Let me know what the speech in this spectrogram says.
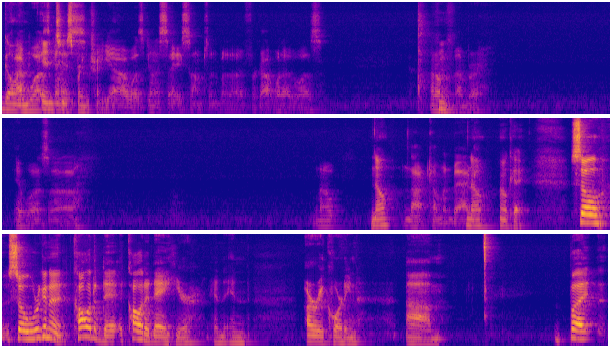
going into gonna spring training? Yeah, I was gonna say something, but I forgot what it was. I don't Hmm. remember. It was uh. Nope, No, not coming back. no. Okay. So so we're gonna call it a day. Call it a day here in in our recording. Um, but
